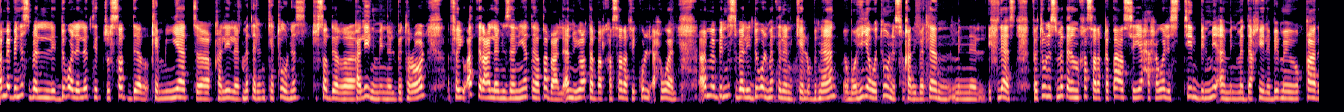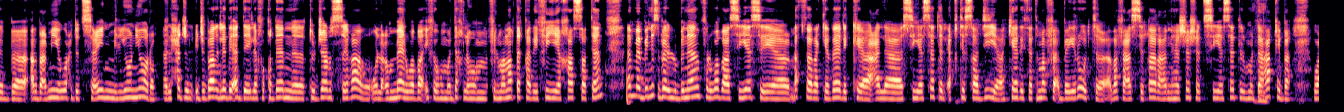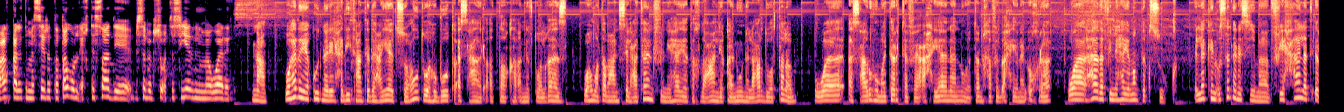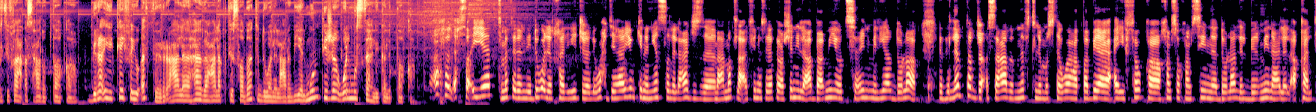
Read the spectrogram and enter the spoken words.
أما بالنسبة للدول التي تصدر كميات قليلة مثلا كتونس تصدر قليل من البترول فيؤثر على ميزانيتها طبعا لأنه يعتبر خسارة في كل الأحوال. أما بالنسبة لدول مثلا كلبنان وهي وتونس قريبتان من الإفلاس فتونس مثلا خسر قطاع السياحة حوالي 60% من مداخله بما يقارب 491 مليون يورو. الحج الإجباري الذي أدى إلى فقدان التجار الصغار والعمال وظائفهم ودخلهم في المناطق الريفية خاصة. أما بالنسبة للبنان فالوضع السياسي أثر كذلك على السياسات الاقتصادية كارثة مرفأ بيروت. رفع الستار عن هشاشة السياسات المتعاقبة وعرقلت مسيرة التطور الاقتصادي بسبب سوء تسيير الموارد. نعم وهذا يقودنا للحديث عن تداعيات صعود وهبوط أسعار الطاقة النفط والغاز. وهما طبعا سلعتان في النهاية تخضعان لقانون العرض والطلب وأسعارهما ترتفع أحيانا وتنخفض أحيانا أخرى وهذا في النهاية منطق السوق. لكن أستاذة نسيمة في حالة ارتفاع أسعار الطاقة برايك كيف يؤثر على هذا على اقتصادات الدول العربية المنتجة والمستهلكة للطاقة؟ آخر الإحصائيات مثلا لدول الخليج لوحدها يمكن أن يصل العجز مع مطلع 2023 إلى 490 مليار دولار. إذا لم ترجع أسعار النفط لمستواها الطبيعي أي فوق 55 دولار للبرميل على الأقل.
